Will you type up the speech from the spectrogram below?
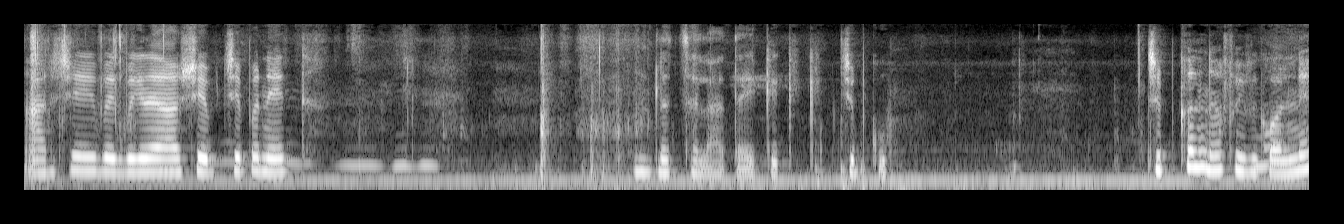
आरसे वेगवेगळ्या शेपचे पण आहेत. म्हटलं चला आता एक एक एक एक चिपकू. चिपकल ना फेविकॉलने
